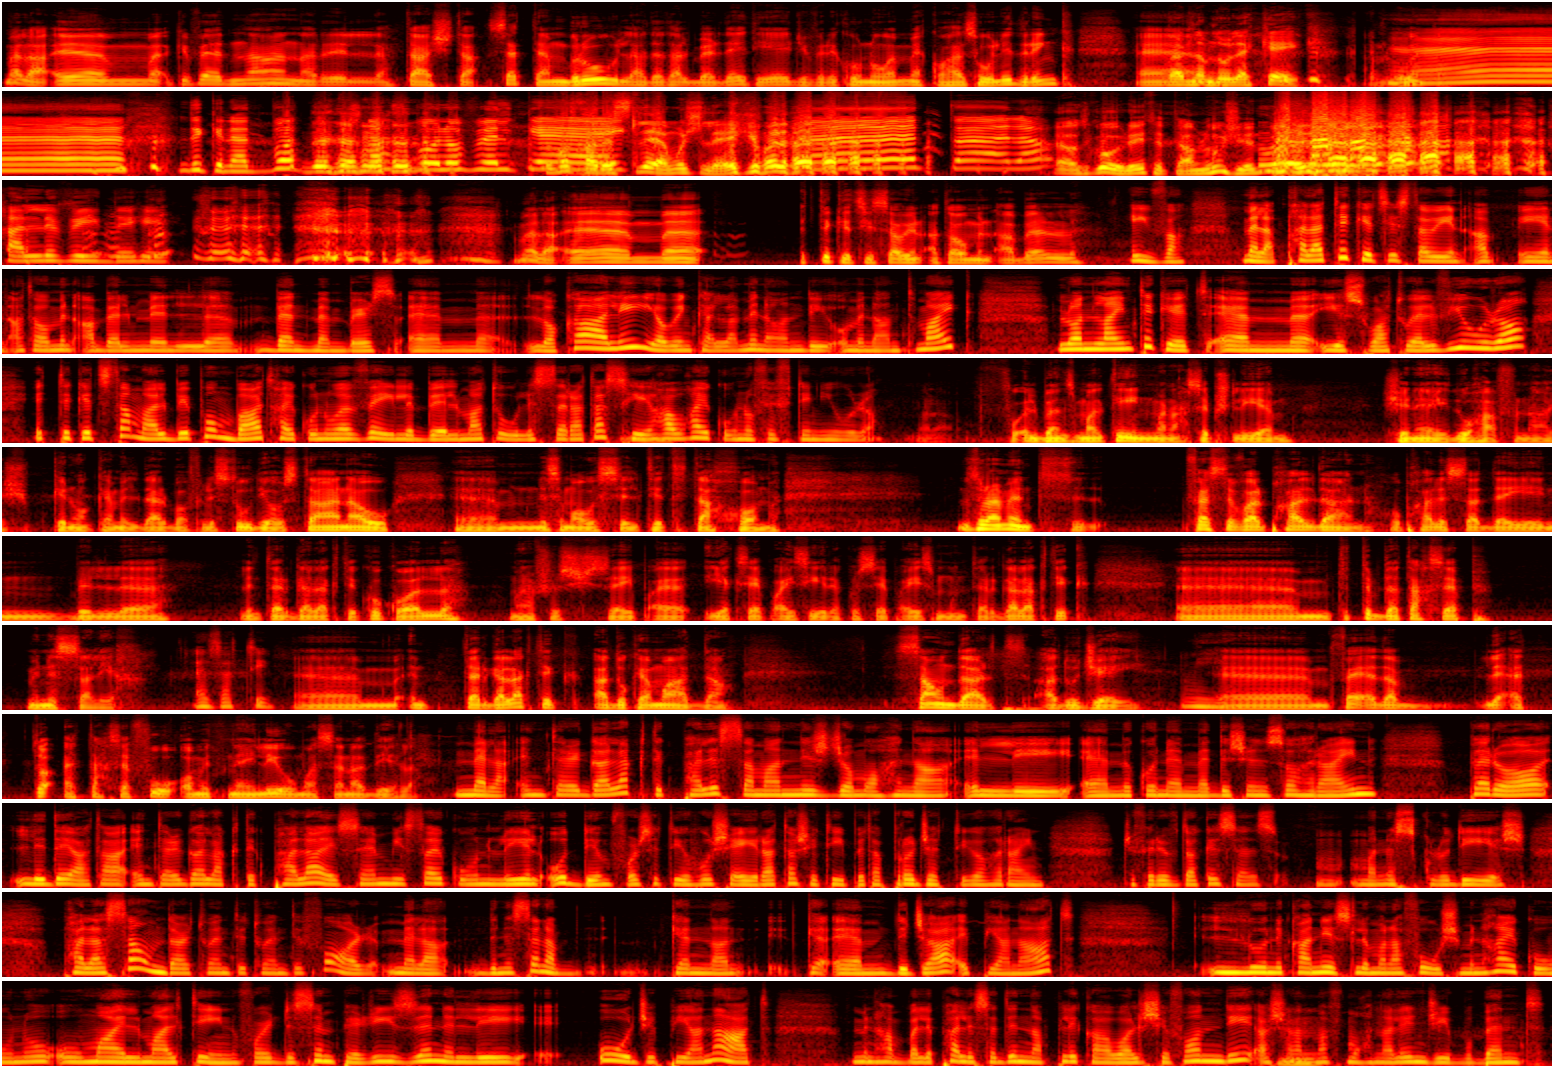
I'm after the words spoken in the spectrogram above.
Mela, kif għedna, nhar il-ħdax ta' Settembru, l-għada tal-birthday tiegħi, ġifieri kunu hemmhekk u ħasuli drink. Dar nagħmlulek cake. Eh, dik kienet botta biex naħsbulu fil-kejk. Ma tħares le, mhux lejk. Eh, tara. Ew eh, żgur, irid tagħmlu x'in. Ħalli fidek. Mela, It-tickets jistgħu jinqatgħu minn qabel? Iva. Mela, bħala tickets jistgħu jinqatgħu minn qabel mill-band members lokali jew inkella minn għandi u minn għand Mike. L-online ticket jiswa 12 euro, it-tickets ta' Malbi pumbat ħajkunu available matul is-sera ta' sħiħa u ħajkunu 15 euro. Mela, fuq il-bands Maltin ma naħsibx li hemm Xi ngħidu ħafna għax kienu kemm-il darba fl-istudios tagħna u ehm, nisimgħu s-siltiet tagħhom. Naturalment, festival bħal dan u bħal istadejjin bil-Intergalactic u koll, ma nafx jek sejb għajsirek u sejb għajismu Intergalactic, ehm, tibda taħseb minn issa liħ. Eżatti. Ehm, Intergalactic għadu kemm għadda. Sound Art għadu ġej. Ehm, Fejqeda li qed toqqet taħseb fuqhom it-tnejn li huma s-sena d-dieħla. Mela, Intergalactic bħalissa m'għandniex ġo moħħna illi ehm, ikun hemm edition soħrajn Però l-idea ta' Intergalactic bħala isem jista' jkun li 'l quddiem forsi tieħu xejra ta' xi tipi ta' proġetti oħrajn, ġifieri f'dak is-sens ma neskludihiex. Bħala Soundart 2024, mela din is-sena kellna diġà ippjanat, l-unika nies li ma nafux min ħa jkunu huma l-Maltin for the simple reason li Hu ġie ppjanat, minħabba li bħalissa qegħdin napplikaw għal xi fondi għax għandna f'moħħna li nġibu band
